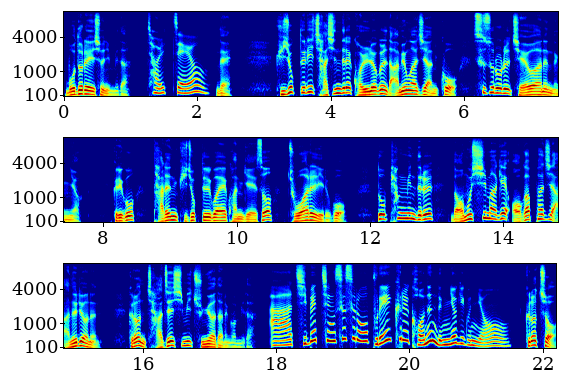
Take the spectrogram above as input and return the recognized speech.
모더레이션입니다. 절제요? 네, 귀족들이 자신들의 권력을 남용하지 않고 스스로를 제어하는 능력, 그리고 다른 귀족들과의 관계에서 조화를 이루고 또 평민들을 너무 심하게 억압하지 않으려는 그런 자제심이 중요하다는 겁니다. 아, 지배층 스스로 브레이크를 거는 능력이군요. 그렇죠.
